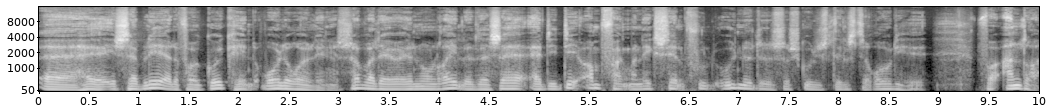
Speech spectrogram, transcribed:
øh, havde etableret for et godkendt olierørledning, så var der jo nogle regler, der sagde, at i det omfang, man ikke selv fuldt udnyttede, så skulle det stilles til rådighed for andre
